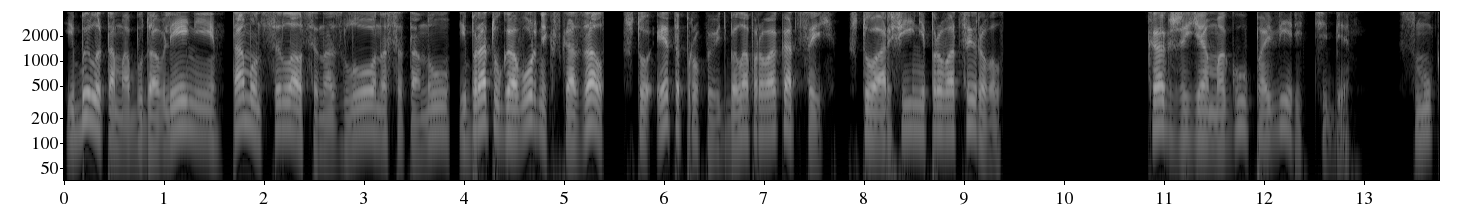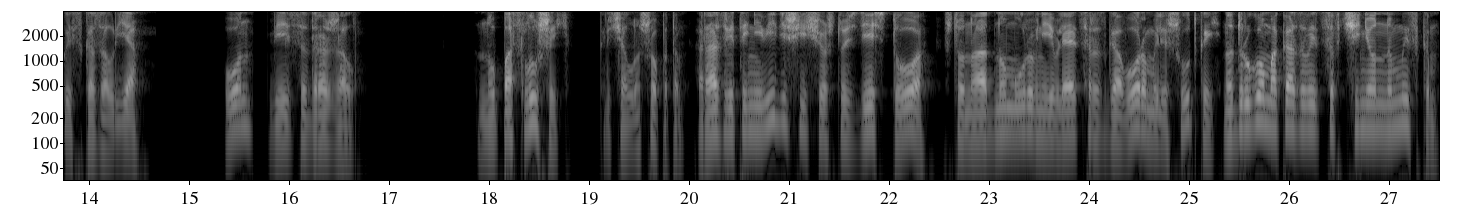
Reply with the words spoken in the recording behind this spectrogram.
И было там об удавлении, там он ссылался на зло, на сатану, и брат-уговорник сказал, что эта проповедь была провокацией, что Орфей не провоцировал. «Как же я могу поверить тебе?» — с мукой сказал я. Он весь задрожал. «Ну послушай!» — кричал он шепотом. «Разве ты не видишь еще, что здесь то, что на одном уровне является разговором или шуткой, на другом оказывается вчиненным иском,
